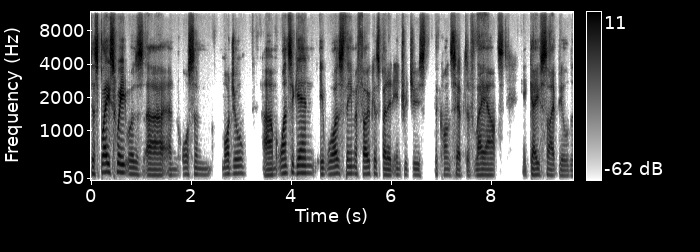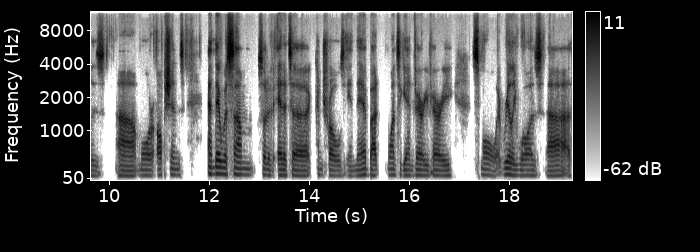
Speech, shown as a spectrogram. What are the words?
Display Suite was uh, an awesome module. Um, once again, it was theme focused, but it introduced the concept of layouts. It gave site builders uh, more options. And there were some sort of editor controls in there, but once again, very, very small. It really was uh, a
